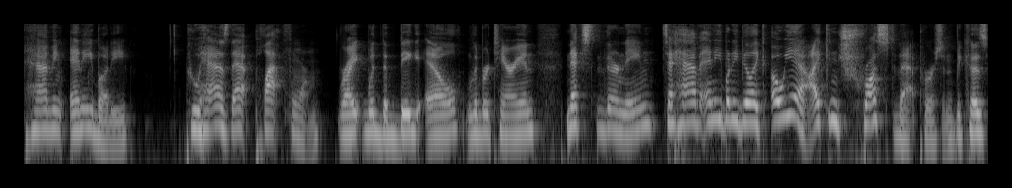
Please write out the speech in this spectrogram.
having anybody who has that platform, right, with the big L libertarian next to their name to have anybody be like, "Oh yeah, I can trust that person" because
